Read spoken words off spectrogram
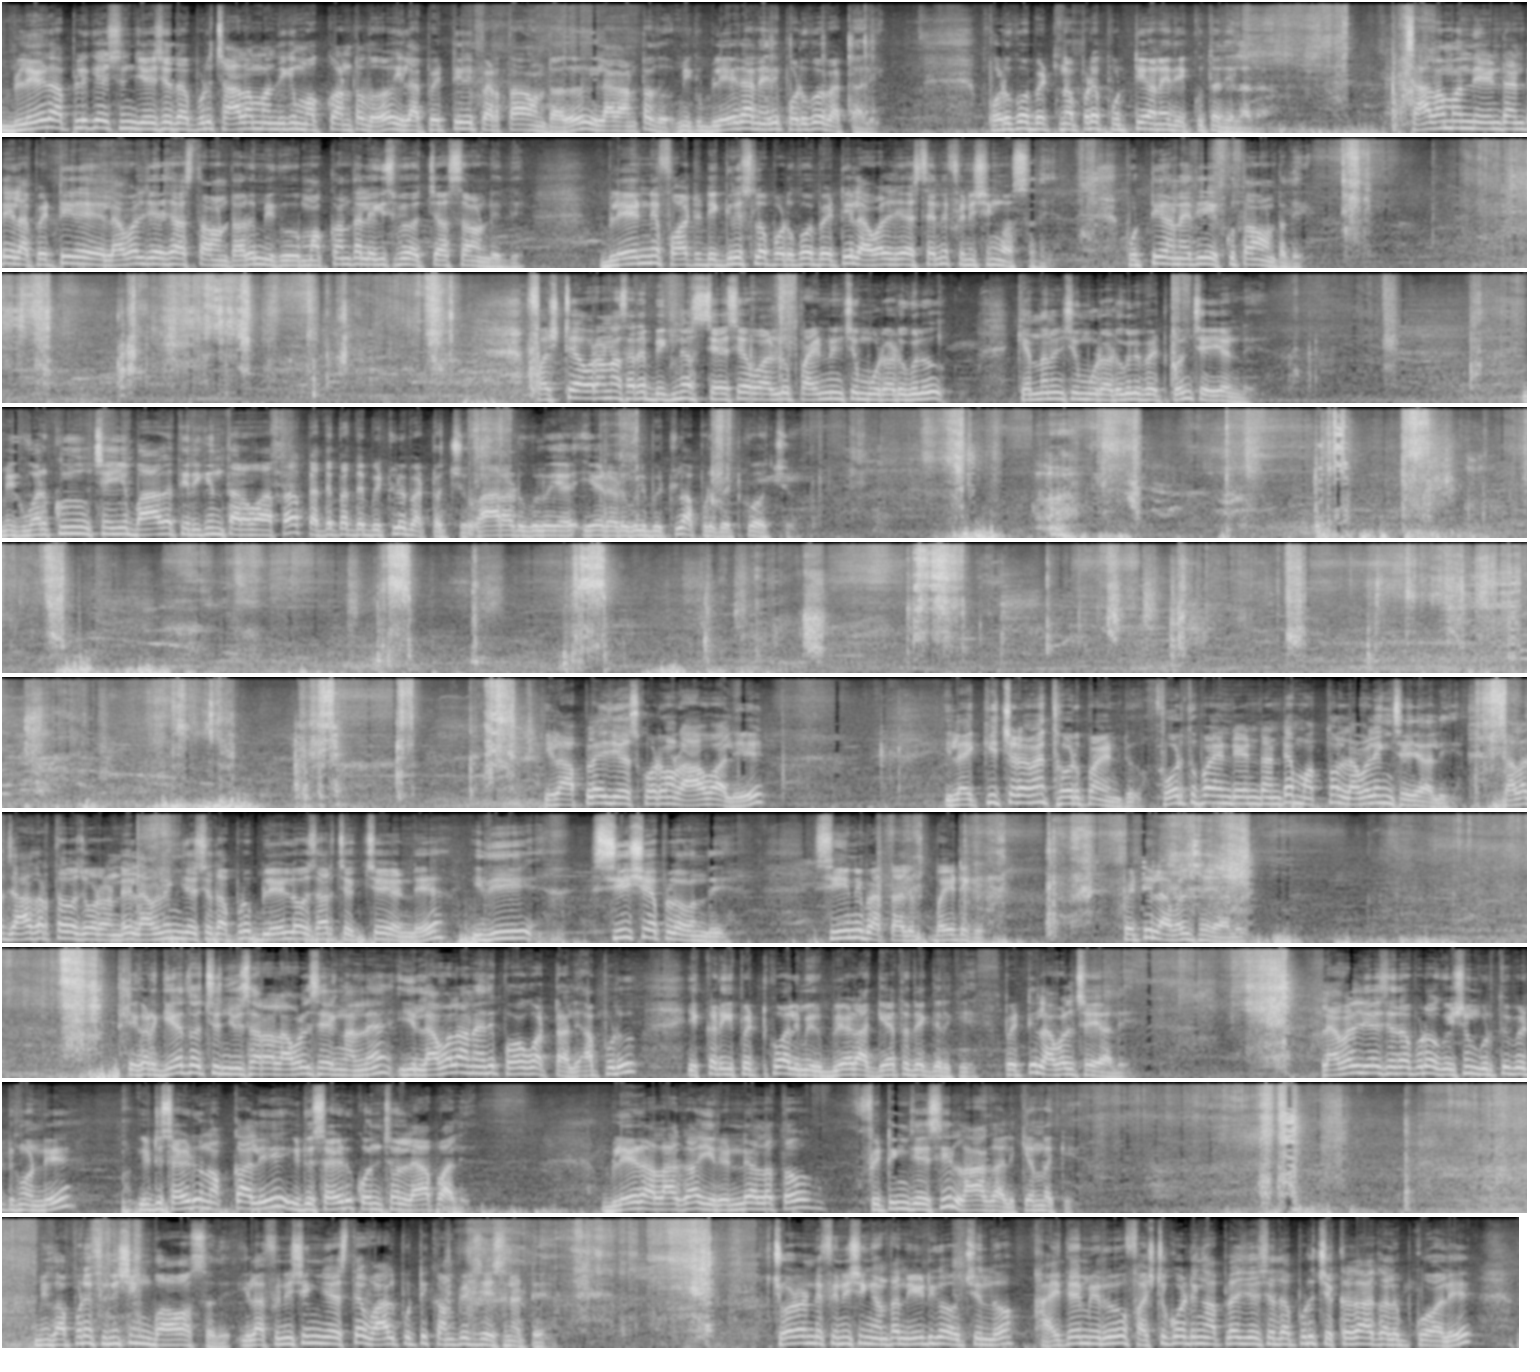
బ్లేడ్ అప్లికేషన్ చేసేటప్పుడు చాలామందికి మొక్క మొక్కు అంటదు ఇలా పెట్టి పెడతా ఉంటారు ఇలా అంటదు. మీకు బ్లేడ్ అనేది పడుకోబెట్టాలి. పడుకోబెట్టినప్పుడే పుట్టి అనేది ఎక్కుతుంది ఇలాగా. చాలామంది ఏంటంటే ఇలా పెట్టి లెవెల్ చేసేస్తూ ఉంటారు మీకు మొక్క అంతా లెగిసిపోయి వచ్చేస్తూ ఉంటుంది బ్లేడ్ని ఫార్టీ డిగ్రీస్లో పడుకోబెట్టి లెవెల్ చేస్తేనే ఫినిషింగ్ వస్తుంది. పుట్టి అనేది ఎక్కుతూ ఉంటుంది. ఫస్ట్ ఎవరైనా సరే బిగినర్స్ చేసేవాళ్ళు పైనుంచి మూడు అడుగులు కింద నుంచి మూడు అడుగులు పెట్టుకొని చేయండి. మీకు వర్క్ చెయ్యి బాగా తిరిగిన తర్వాత పెద్ద పెద్ద బిట్లు పెట్టచ్చు. ఆరు అడుగులు ఏ- ఏడు అడుగులు బిట్లు అప్పుడు పెట్టుకోవచ్చు. ఇలా అప్లై చేసుకోవడం రావాలి. ఇలా ఎక్కించడమే థర్డ్ పాయింట్ ఫోర్త్ పాయింట్ ఏంటంటే మొత్తం లెవలింగ్ చేయాలి. చాలా జాగ్రత్తగా చూడండి. లెవలింగ్ చేసేటప్పుడు బ్లేడ్లో ఒకసారి చెక్ చేయండి. ఇది సి షేప్లో ఉంది. సీని పెట్టాలి బయటికి. పెట్టి లెవెల్ చేయాలి. ఇక్కడ గీత వచ్చింది చూసారా? లెవెల్ చేయగానే ఈ లెవెల్ అనేది పోగొట్టాలి. అప్పుడు ఇక్కడికి పెట్టుకోవాలి మీరు బ్లేడ్ ఆ గీత దగ్గరికి. పెట్టి లెవెల్ చేయాలి. లెవెల్ చేసేటప్పుడు ఒక విషయం గుర్తుపెట్టుకోండి. ఇటు సైడు నొక్కాలి ఇటు సైడు కొంచెం లేపాలి. బ్లేడ్ అలాగా ఈ రెండేళ్ళతో ఫిట్టింగ్ చేసి లాగాలి కిందకి. మీకు అప్పుడే ఫినిషింగ్ బాగా వస్తుంది. ఇలా ఫినిషింగ్ చేస్తే వాల్ పుట్టి కంప్లీట్ చేసినట్టే. చూడండి ఫినిషింగ్ ఎంత నీట్గా వచ్చిందో. అయితే మీరు ఫస్ట్ కోటింగ్ అప్లై చేసేటప్పుడు చిక్కగా కలుపుకోవాలి.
